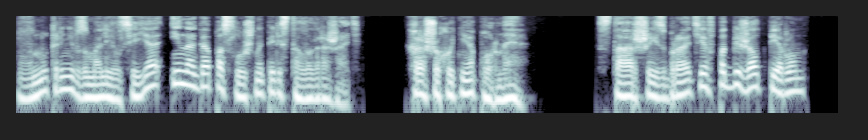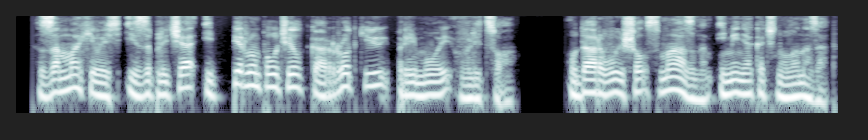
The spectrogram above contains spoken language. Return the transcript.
Внутренне взмолился я, и нога послушно перестала дрожать. Хорошо хоть не опорная. Старший из братьев подбежал первым, замахиваясь из-за плеча, и первым получил короткий прямой в лицо. Удар вышел смазанным, и меня качнуло назад.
